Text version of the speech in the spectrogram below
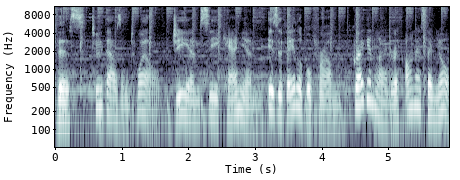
This 2012 GMC Canyon is available from Craig and Landreth En Español.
